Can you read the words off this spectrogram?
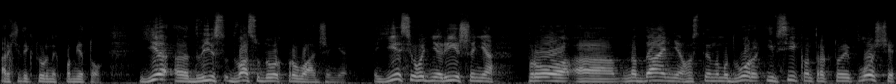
архітектурних пам'яток. Є е, дві два судових провадження. Є сьогодні рішення про надання гостинному двору і всій контрактовій площі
